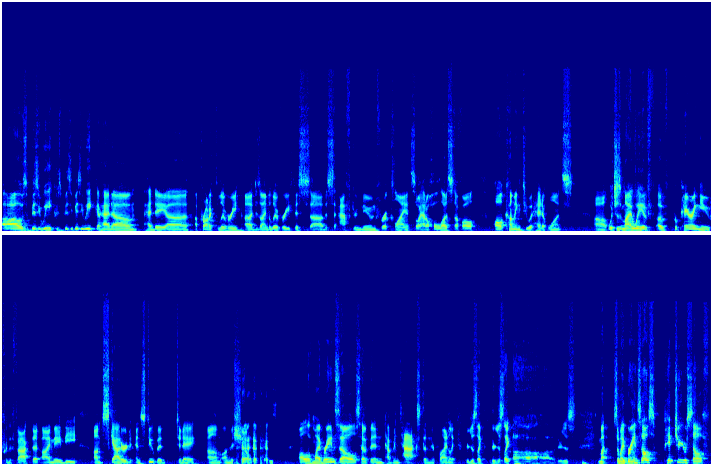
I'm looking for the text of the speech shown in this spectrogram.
Uh, it was a busy week. It was a busy, busy week. I had um, had a uh, a product delivery, uh, design delivery this uh, this afternoon for a client. So I had a whole lot of stuff all all coming to a head at once, uh, which is my way of of preparing you for the fact that I may be um, scattered and stupid today um, on this show. all of my brain cells have been have been taxed, and they're finally they're just like they're just like oh they're just my, so my brain cells. Picture yourself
